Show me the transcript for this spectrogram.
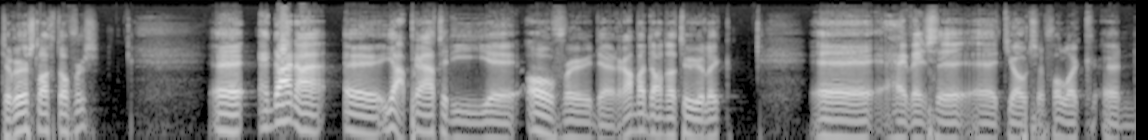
terreurslachtoffers. en daarna ja, praatte hij over de Ramadan natuurlijk. Hij wenste het Joodse volk een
